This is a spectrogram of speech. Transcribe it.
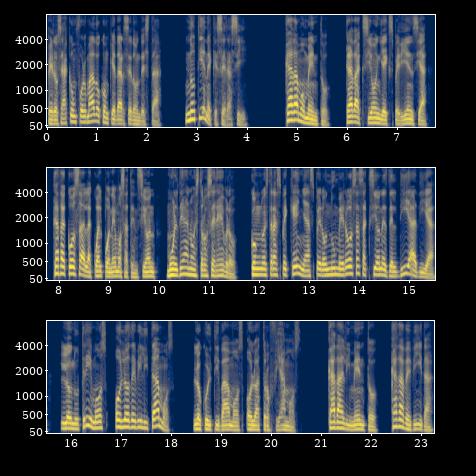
pero se ha conformado con quedarse donde está. No tiene que ser así. Cada momento, cada acción y experiencia, cada cosa a la cual ponemos atención, moldea nuestro cerebro. Con nuestras pequeñas pero numerosas acciones del día a día, lo nutrimos o lo debilitamos, lo cultivamos o lo atrofiamos. Cada alimento, cada bebida,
